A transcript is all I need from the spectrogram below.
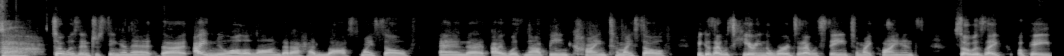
so it was interesting in that that I knew all along that I had lost myself and that I was not being kind to myself because I was hearing the words that I was saying to my clients. So it was like, okay,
